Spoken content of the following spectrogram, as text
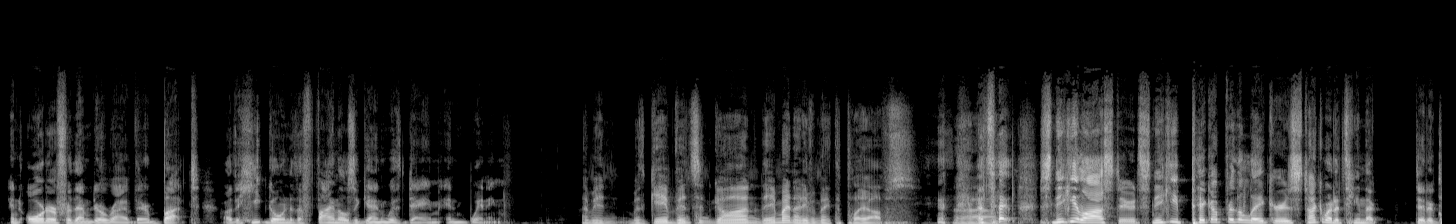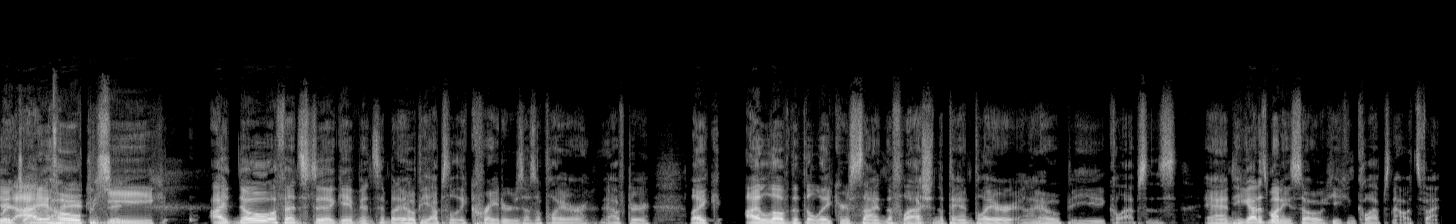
in order for them to arrive there. But are the Heat going to the finals again with Dame and winning? I mean, with Gabe Vincent gone, they might not even make the playoffs. That's Um, it. Sneaky loss, dude. Sneaky pickup for the Lakers. Talk about a team that did a great Dude, job. I hope he. I no offense to Gabe Vincent, but I hope he absolutely craters as a player after. Like, I love that the Lakers signed the flash in the pan player, and I hope he collapses. And he got his money, so he can collapse now. It's fine.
